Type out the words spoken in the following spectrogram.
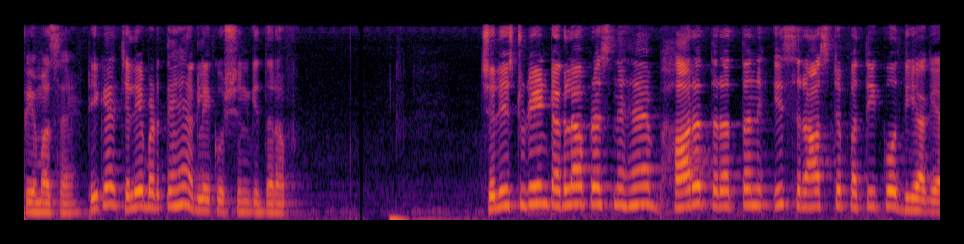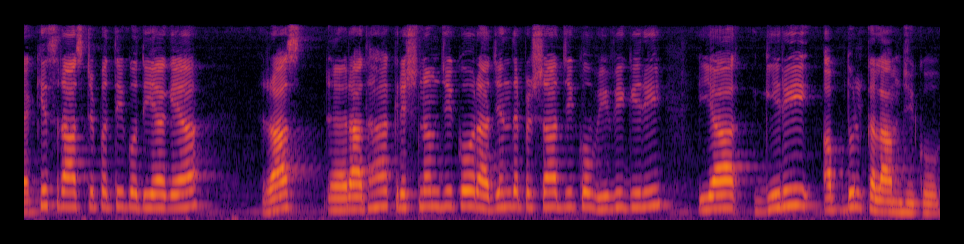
फ़ेमस है, ठीक है? चलिए बढ़ते हैं अगले क्वेश्चन की तरफ़। चलिए स्टूडेंट अगला प्रश्न है, भारत रत्न इस राष्ट्रपति को दिया गया? किस राष्ट्रपति को दिया गया? राष्ट्र राधा कृष्णम जी को, राजेंद्र प्रसाद जी को वीवी गिरी या गिरी अब्दुल कलाम जी को।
